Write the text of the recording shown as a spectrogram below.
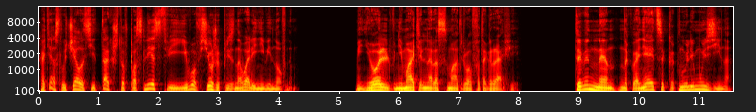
хотя случалось и так, что впоследствии его все же признавали невиновным. Миньоль внимательно рассматривал фотографии. Тавеннен наклоняется к окну лимузина.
